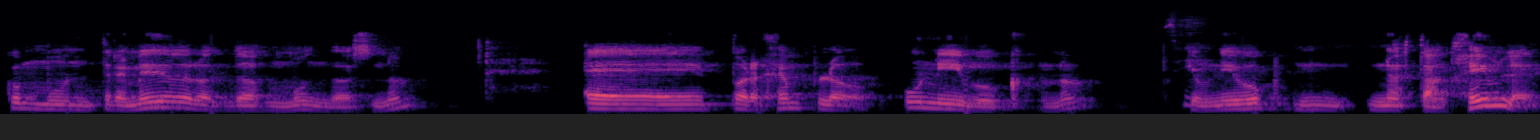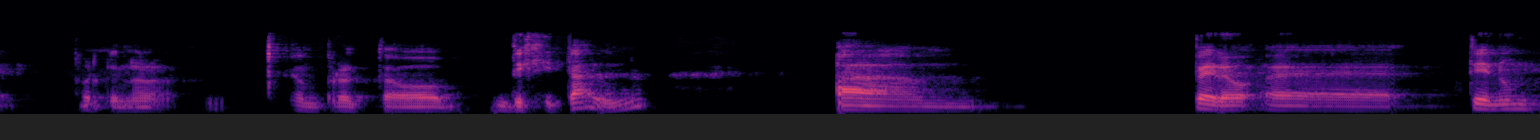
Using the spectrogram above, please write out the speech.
como entre medio de los dos mundos, ¿no? Eh, por ejemplo, un ebook, ¿no? Que un ebook no es tangible, porque no es un producto digital, ¿no? Pero eh, tiene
